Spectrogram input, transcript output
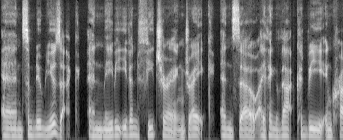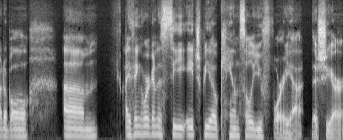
and some new music and maybe even featuring Drake. And so I think that could be incredible. Um, I think we're going to see HBO cancel Euphoria this year.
